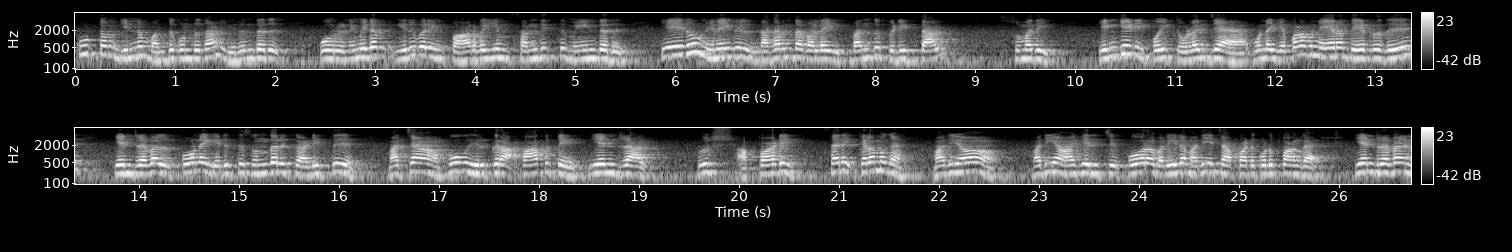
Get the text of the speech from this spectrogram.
கூட்டம் இன்னும் வந்து கொண்டுதான் இருந்தது. ஒரு நிமிடம் இருவரின் பார்வையும் சந்தித்து மீண்டது. ஏதோ நினைவில் நகர்ந்தவளை வந்து பிடித்தாள் சுமதி. எங்கேடி போய் தொலைஞ்ச? உன்னை எவ்வளவு நேரம் தேடுறது? என்றவள் ஃபோனை எடுத்து சுந்தருக்கு அடித்து மச்சான் பூ இருக்கிறா பார்த்துட்டேன் என்றாள். உஷ் அப்பாடி. சரி கிளம்புங்க. மதியம் மதியம் ஆகிருச்சு போகிற வழியில் மதிய சாப்பாடு கொடுப்பாங்க என்றவன்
